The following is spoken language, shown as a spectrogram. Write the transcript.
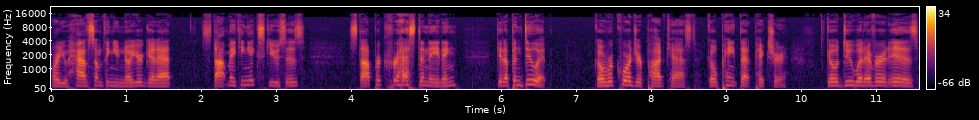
or you have something you know you're good at, stop making excuses, stop procrastinating, get up and do it. Go record your podcast, go paint that picture, go do whatever it is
